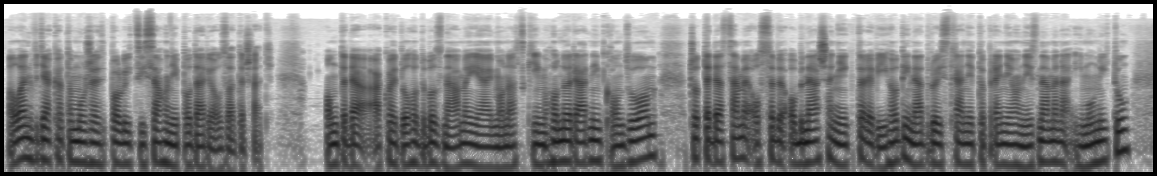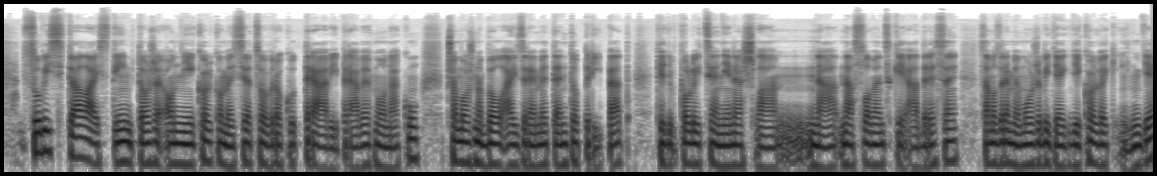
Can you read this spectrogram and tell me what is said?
len vďaka tomu, že policii sa ho nepodarilo zadržať. On teda, ako je dlhodobo známe, je aj monackým honorárnym konzulom, čo teda same o sebe obnáša niektoré výhody, na druhej strane to pre neho neznamená imunitu. Súvisí to ale aj s tým, to, že on niekoľko mesiacov v roku trávi práve v Monaku, čo možno bol aj zrejme tento prípad, keď policia nenašla na, na slovenskej adrese. Samozrejme môže byť aj kdekoľvek inde.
